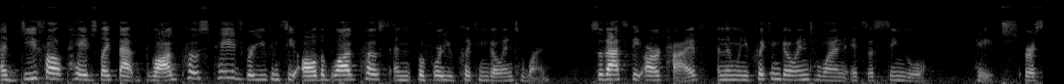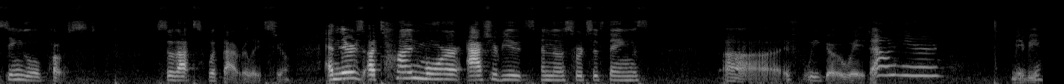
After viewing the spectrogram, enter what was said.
a default page like that blog post page where you can see all the blog posts and before you click and go into one. So that's the archive. And then when you click and go into one, it's a single page or a single post. So that's what that relates to. And there's a ton more attributes and those sorts of things. Uh, if we go way down here, maybe.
